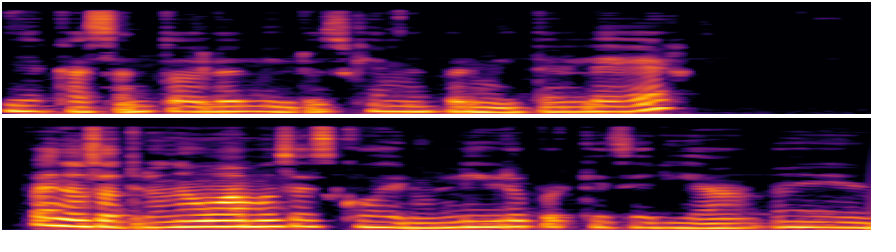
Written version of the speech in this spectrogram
y acá están todos los libros que me permiten leer. Pues nosotros no vamos a escoger un libro porque sería eh,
